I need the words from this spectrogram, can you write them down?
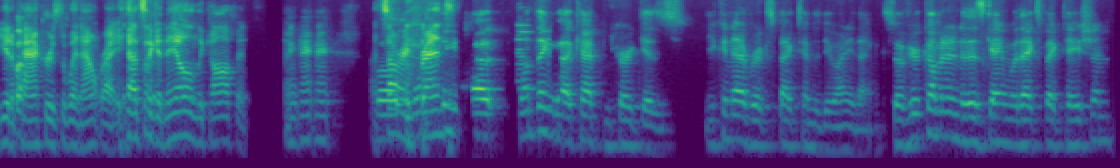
you get a but, Packers to win outright. That's like a nail in the coffin. Uh, well, Sorry, one friends. Thing about, one thing about Captain Kirk is you can never expect him to do anything. So if you're coming into this game with expectation,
